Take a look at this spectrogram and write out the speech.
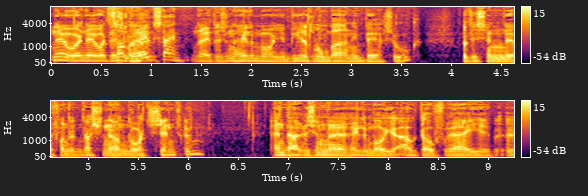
Nee hoor, nee hoor. Het Zal wel een leuk zijn. Nee, het is een hele mooie biathlonbaan in Bergse Hoek. Dat is een, eh, van het Nationaal Noord Centrum. En daar is een eh, hele mooie autovrije eh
